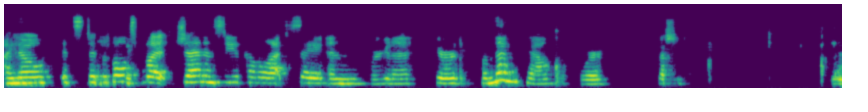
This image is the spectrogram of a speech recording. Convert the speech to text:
I know it's difficult, but Jen and Steve have a lot to say, and we're gonna hear from them now for questions. Hey,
